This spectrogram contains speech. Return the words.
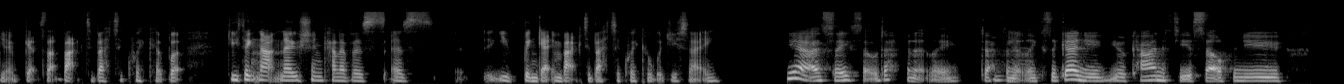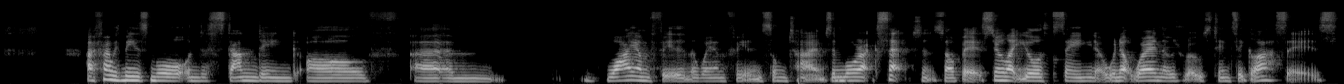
you know gets that back to better quicker but do you think that notion kind of as as you've been getting back to better quicker would you say Yeah, I'd say so. Definitely, definitely. Because again, you you're kinder to yourself, and you. I find with me is more understanding of um why I'm feeling the way I'm feeling sometimes and Mm. more acceptance of it. So, like you're saying, you know, we're not wearing those rose tinted glasses.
